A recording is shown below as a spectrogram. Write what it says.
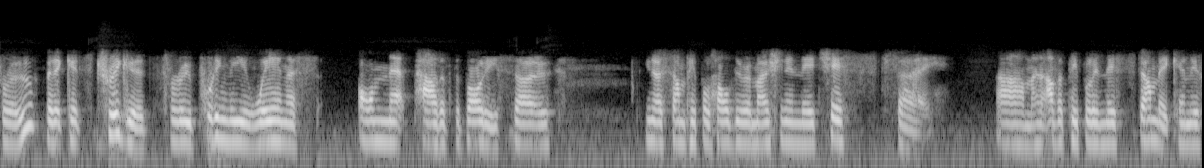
through, but it gets triggered through putting the awareness on that part of the body. So, you know, some people hold their emotion in their chest, say, um, and other people in their stomach. And if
